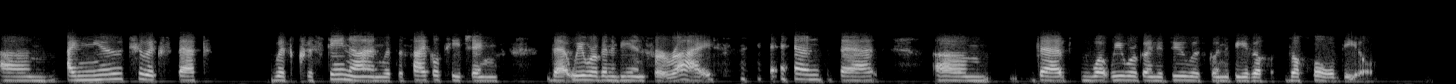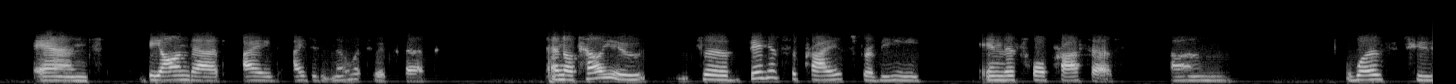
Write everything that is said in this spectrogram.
Um, I knew to expect with Christina and with the cycle teachings that we were going to be in for a ride and that um, that what we were going to do was going to be the the whole deal. And beyond that, I I didn't know what to expect. And I'll tell you, the biggest surprise for me in this whole process um, was to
